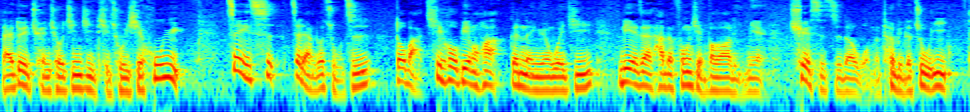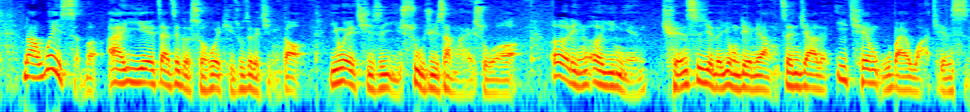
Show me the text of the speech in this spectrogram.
来对全球经济提出一些呼吁。这一次，这两个组织都把气候变化跟能源危机列在它的风险报告里面，确实值得我们特别的注意。那为什么 IEA 在这个时候会提出这个警告？因为其实以数据上来说，二零二一年全世界的用电量增加了一千五百瓦千时。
